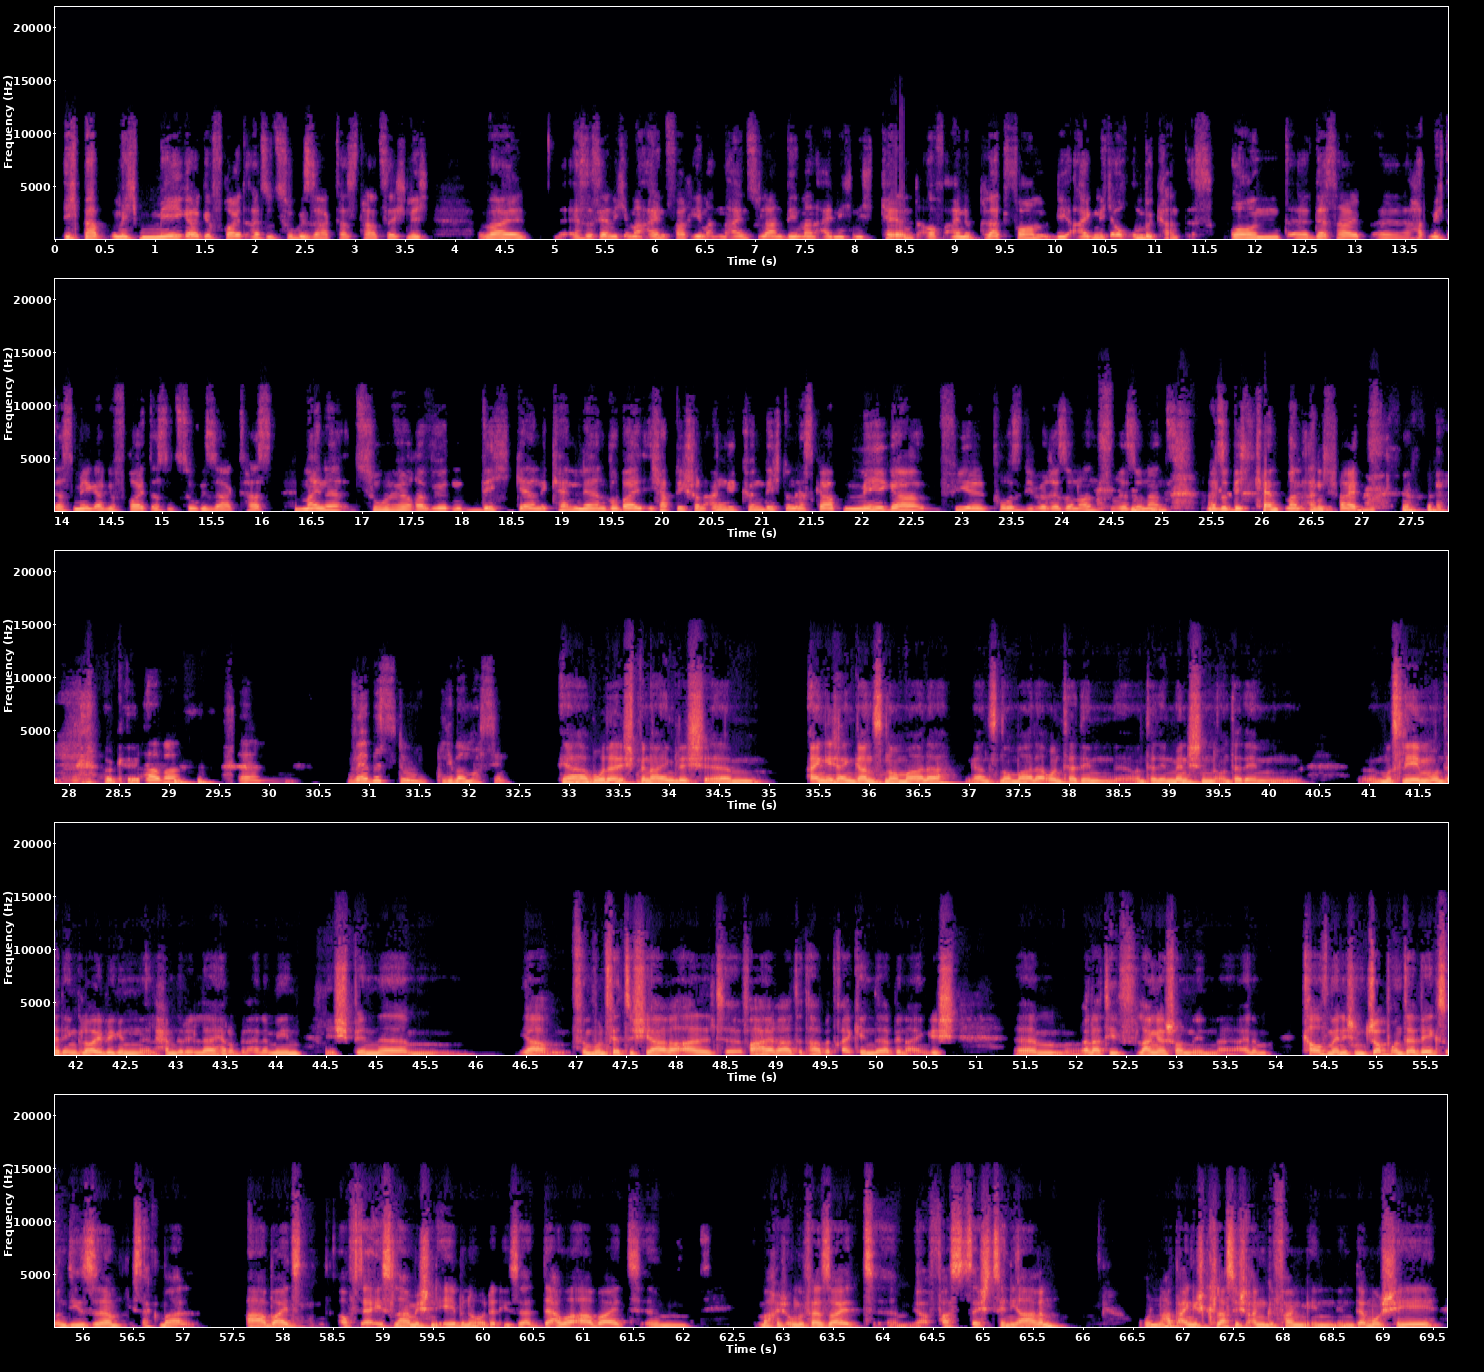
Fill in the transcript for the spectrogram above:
ich habe mich mega gefreut, als du zugesagt hast tatsächlich, weil es ist ja nicht immer einfach, jemanden einzuladen, den man eigentlich nicht kennt, auf eine Plattform, die eigentlich auch unbekannt ist. Und äh, deshalb äh, hat mich das mega gefreut, dass du zugesagt hast. Meine Zuhörer würden dich gerne kennenlernen, wobei ich habe dich schon angekündigt und es gab mega viel positive Resonanz. Resonanz. Also dich kennt man anscheinend. Okay. Aber ähm, wer bist du, lieber Mossin? Ja, Bruder, ich bin eigentlich ähm, eigentlich ein ganz normaler, ganz normaler unter den unter den Menschen, unter den äh, Muslimen, unter den Gläubigen. Alhamdulillah, Rabbil Alamin. Ich bin ähm, ja 45 Jahre alt, äh, verheiratet, habe drei Kinder, bin eigentlich ähm, relativ lange schon in einem kaufmännischen Job unterwegs und diese, ich sag mal, Arbeit auf der islamischen Ebene oder dieser Dauerarbeit ähm, mache ich ungefähr seit ähm, ja, fast 16 Jahren und hat eigentlich klassisch angefangen in, in der Moschee,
